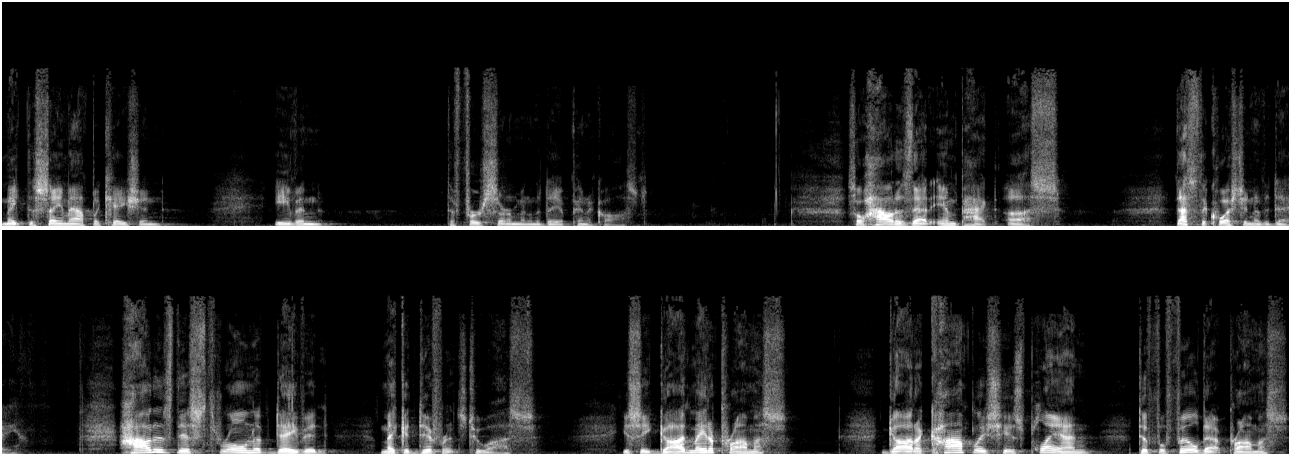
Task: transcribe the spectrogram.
make the same application, even the first sermon on the day of Pentecost. So, how does that impact us? That's the question of the day. How does this throne of David make a difference to us? You see, God made a promise. God accomplished his plan to fulfill that promise.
